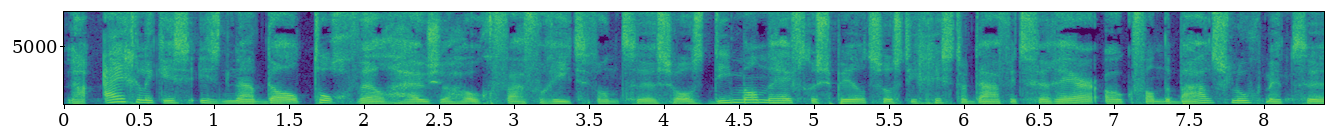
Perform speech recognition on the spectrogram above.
Nou, eigenlijk is, is Nadal toch wel huizenhoog favoriet. Want uh, zoals die man heeft gespeeld, zoals die gisteren David Ferrer ook van de baan sloeg... met uh,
